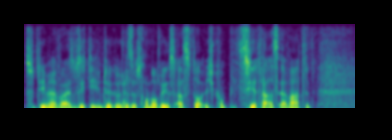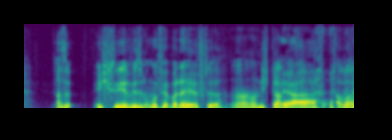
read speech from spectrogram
Zudem erweisen sich die Hintergründe Das des. Mobbings als deutlich komplizierter als erwartet. Also, ich sehe, wir sind ungefähr bei der Hälfte. Ja, noch nicht ganz. Ja, Aber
